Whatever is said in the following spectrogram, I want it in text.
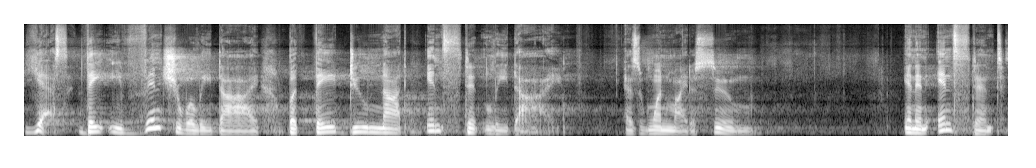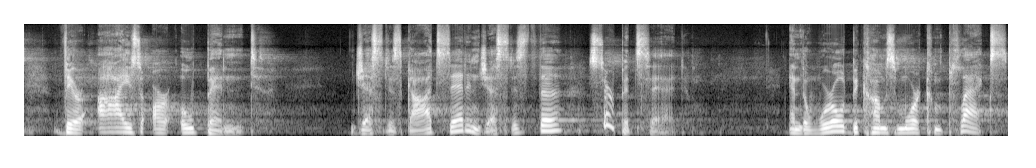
Yes, they eventually die, but they do not instantly die, as one might assume. In an instant, their eyes are opened just as God said and just as the serpent said. And the world becomes more complex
